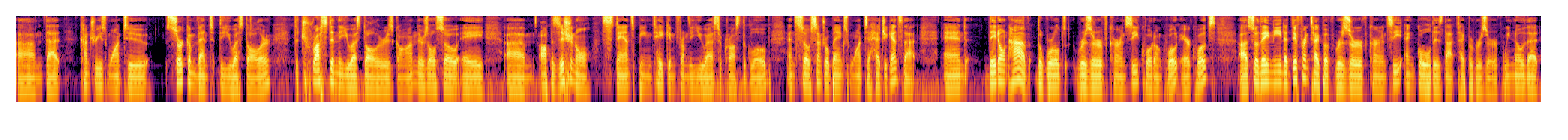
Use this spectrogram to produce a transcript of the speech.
Um, that countries want to circumvent the U.S. dollar. The trust in the U.S. dollar is gone. There's also a um, oppositional stance being taken from the U.S. across the globe, and so central banks want to hedge against that. And they don't have the world's reserve currency, quote unquote, air quotes. Uh, so they need a different type of reserve currency, and gold is that type of reserve. We know that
